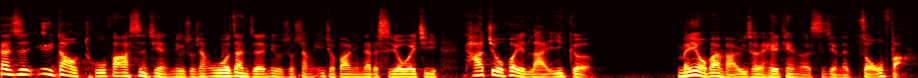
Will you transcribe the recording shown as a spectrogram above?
但是遇到突发事件，例如说像乌战争，例如说像一九八零年代的石油危机，它就会来一个没有办法预测的黑天鹅事件的走法。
